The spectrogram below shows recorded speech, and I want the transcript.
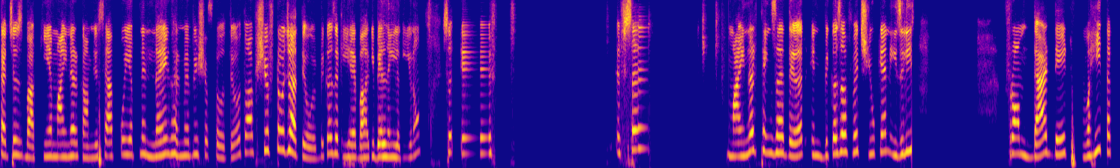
टचेस बाकी है माइनर काम, जैसे आप कोई अपने नए घर में भी शिफ्ट होते हो तो आप शिफ्ट हो जाते हो बिकॉज़ इट ये बाहर की बेल नहीं लगी you know so if if such minor things are there in because of which you can easily from that date वहीं तक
